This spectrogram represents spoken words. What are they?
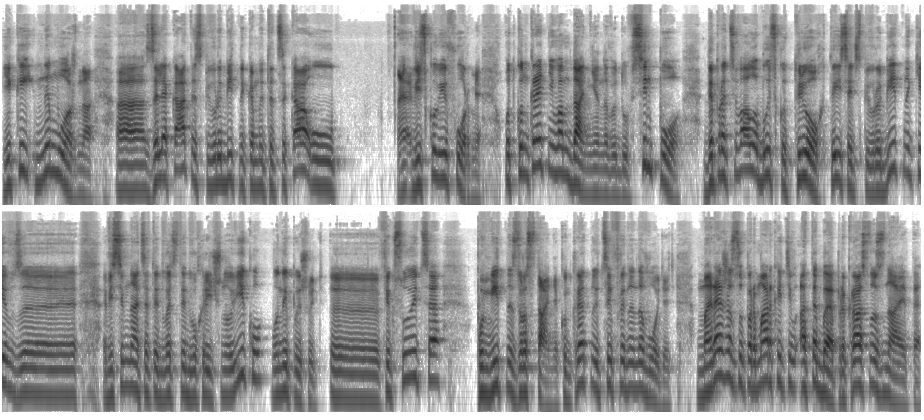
який не можна е- залякати співробітниками ТЦК у військовій формі. От конкретні вам дані наведу. В Сільпо, де працювало близько трьох тисяч співробітників з е, 18-22 річного віку, вони пишуть, е, фіксується помітне зростання. Конкретної цифри не наводять. Мережа супермаркетів АТБ, прекрасно знаєте,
